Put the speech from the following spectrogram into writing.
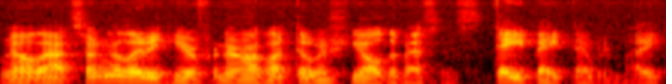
And all that, so I'm to leave it here for now. I'd like to wish you all the best and stay baked, everybody.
